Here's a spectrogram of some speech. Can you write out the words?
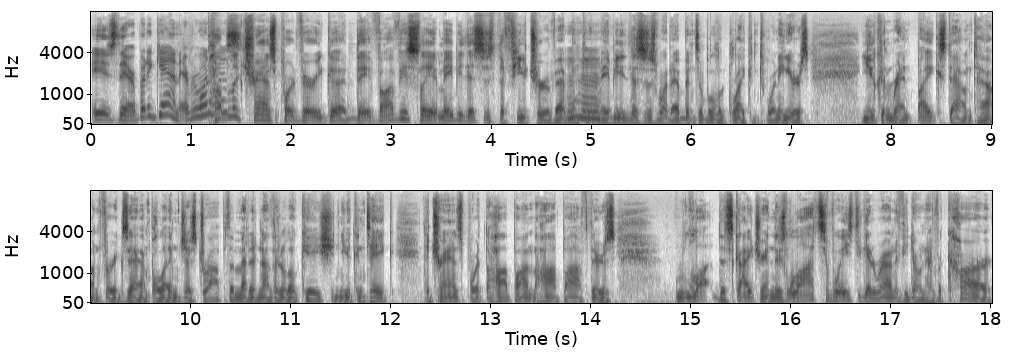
is there. But again, everyone public has. transport very good. They've obviously, and maybe this is the future of Edmonton. Mm-hmm. Maybe this is what Edmonton will look like in 20 years. You can rent bikes downtown, for example, and just drop them at another location. You can take the transport, the hop on, the hop off. There's the SkyTrain. There's lots of ways to get around if you don't have a car,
